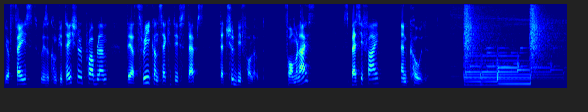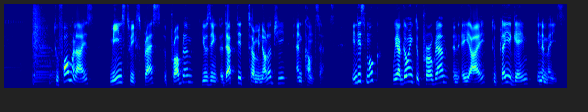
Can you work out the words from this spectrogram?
you're faced with a computational problem, there are three consecutive steps that should be followed. Formalize, specify and code. To formalize means to express a problem using adapted terminology and concepts. In this MOOC, we are going to program an AI to play a game in a maze.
